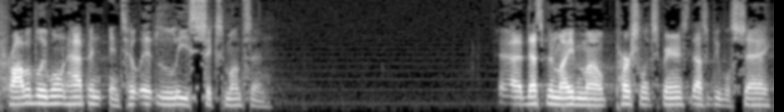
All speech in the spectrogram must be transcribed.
probably won't happen until at least six months in. Uh, that's been my, even my personal experience. That's what people say.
